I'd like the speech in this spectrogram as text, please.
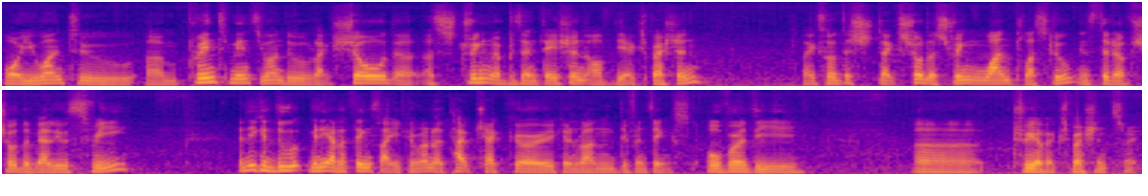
or you want to um, print means you want to like show the a string representation of the expression, like so just like show the string one plus two instead of show the value three. And you can do many other things like you can run a type checker, you can run different things over the uh, tree of expressions, right?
